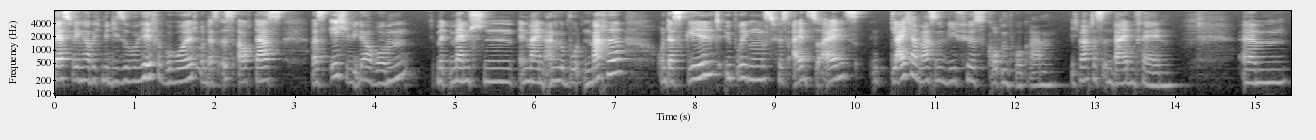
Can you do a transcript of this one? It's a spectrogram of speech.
Deswegen habe ich mir diese Hilfe geholt und das ist auch das, was ich wiederum mit Menschen in meinen Angeboten mache. Und das gilt übrigens fürs 1 zu 1 gleichermaßen wie fürs Gruppenprogramm. Ich mache das in beiden Fällen. Ähm,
